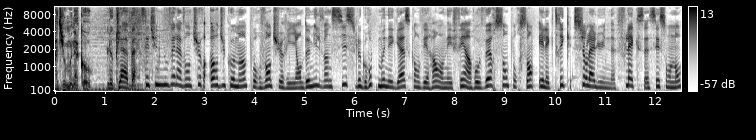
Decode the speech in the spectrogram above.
Radio Monaco. Le club. C'est une nouvelle aventure hors du commun pour Venturi. En 2026, le groupe monégasque enverra en effet un rover 100% électrique sur la Lune. Flex, c'est son nom.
